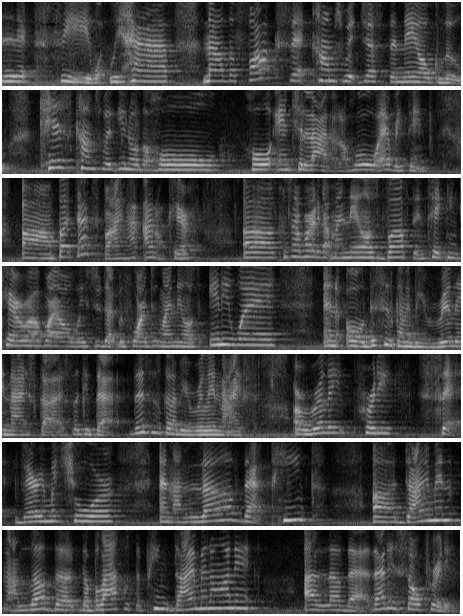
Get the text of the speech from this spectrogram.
let's see what we have. Now the fox set comes with just the nail glue. Kiss comes with you know the whole whole enchilada the whole everything. Uh, but that's fine. I, I don't care. Because uh, I've already got my nails buffed and taken care of. I always do that before I do my nails anyway. And oh this is gonna be really nice guys. Look at that. This is gonna be really nice. A really pretty set. Very mature. And I love that pink uh, diamond. I love the, the black with the pink diamond on it. I love that. That is so pretty.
